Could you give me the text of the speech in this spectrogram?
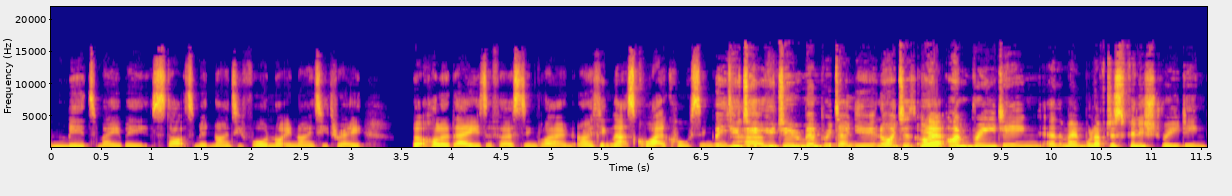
mid maybe, starts mid '94, not in '93. But Holiday is the first single I owned, and I think that's quite a cool single. but you do have. you do remember it, don't you? And I just Yeah. I'm, I'm reading at the moment. Well, I've just finished reading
